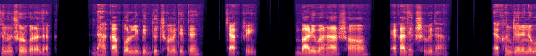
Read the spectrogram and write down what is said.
চলুন শুরু করা যাক। ঢাকা পল্লী বিদ্যুৎ সমিতিতে চাকরি বাড়ি ভাড়া সহ একাধিক সুবিধা। এখন জেনে নেব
